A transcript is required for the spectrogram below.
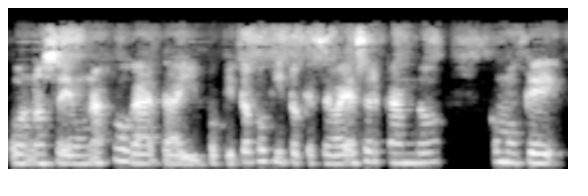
o no sé, una fogata y poquito a poquito que se vaya acercando, como que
